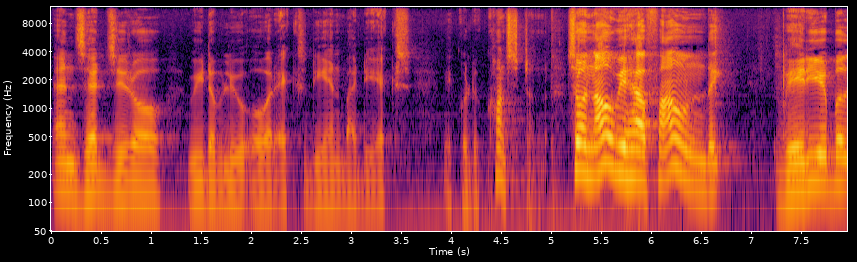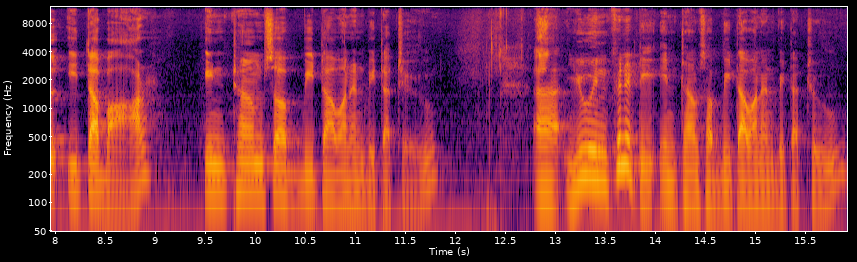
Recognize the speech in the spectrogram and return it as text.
and z 0 v w over x d n by d x equal to constant. So, now we have found the variable eta bar in terms of beta 1 and beta 2, uh, u infinity in terms of beta 1 and beta 2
